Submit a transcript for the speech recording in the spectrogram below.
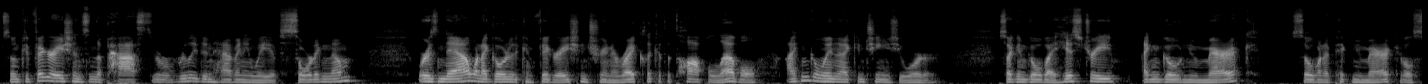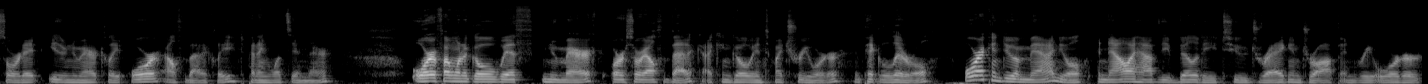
So in configurations in the past, we really didn't have any way of sorting them. Whereas now when I go to the configuration tree and I right click at the top level, I can go in and I can change the order. So I can go by history, I can go numeric. So when I pick numeric, it'll sort it either numerically or alphabetically, depending what's in there. Or if I want to go with numeric, or sorry, alphabetic, I can go into my tree order and pick literal. Or I can do a manual, and now I have the ability to drag and drop and reorder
